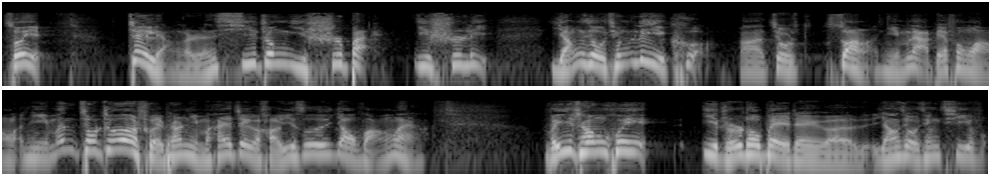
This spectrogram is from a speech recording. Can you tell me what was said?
所以这两个人西征一失败一失利，杨秀清立刻啊就算了，你们俩别封王了，你们就这水平，你们还这个好意思要王来啊？韦昌辉一直都被这个杨秀清欺负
